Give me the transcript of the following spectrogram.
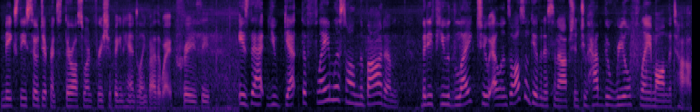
makes these so different. They're also on free shipping and handling, by the way Crazy. is that you get the flameless on the bottom, but if you'd like to, Ellen's also given us an option to have the real flame on the top.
